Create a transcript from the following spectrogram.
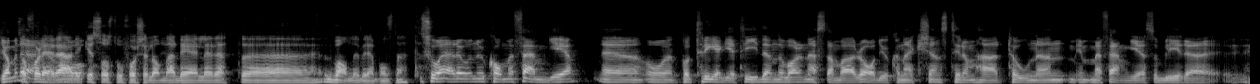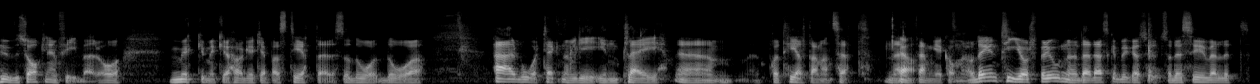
Ja, så for dere er det ikke så stor forskjell om det er det eller et uh, vanlig bredbåndsnett? Så er det, jo, nå kommer 5G. Uh, og på 3G-tiden var det nesten bare radioconnections til de her tornen. med 5G så blir det huvudsakligen fiber och mycket, mycket högre kapaciteter. Så då är vår teknologi in play eh, på ett helt annat sätt när ja. 5G kommer. Och det är en tioårsperiod nu där det ska byggas ut, så det ser ju väldigt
